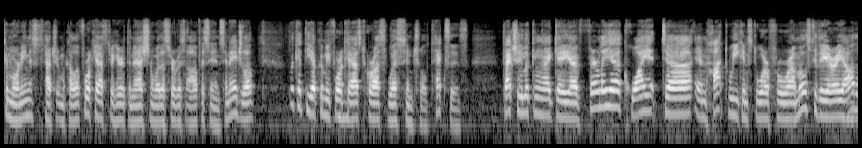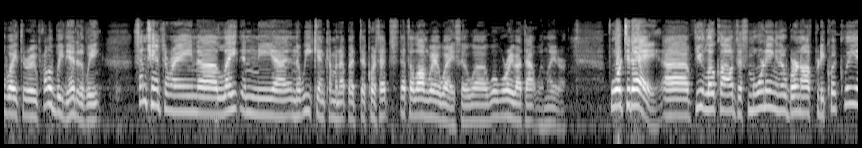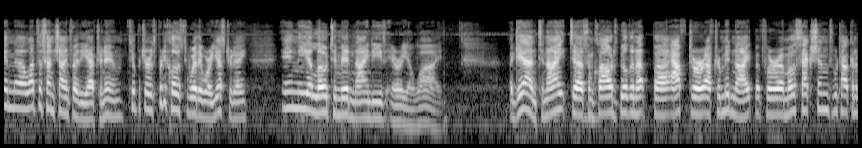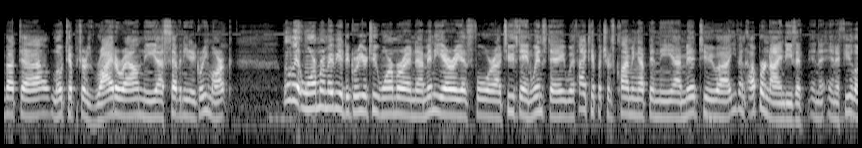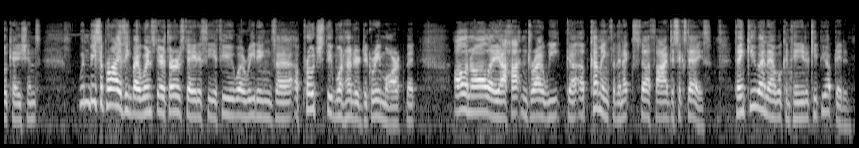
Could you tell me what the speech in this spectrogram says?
Good morning. This is Patrick McCullough, forecaster here at the National Weather Service office in San Angelo. Look at the upcoming forecast across west central Texas. It's actually looking like a, a fairly uh, quiet uh, and hot week in store for uh, most of the area, all the way through probably the end of the week. Some chance of rain uh, late in the uh, in the weekend coming up, but of course that's that's a long way away, so uh, we'll worry about that one later. For today, a few low clouds this morning, and they'll burn off pretty quickly, and lots of sunshine for the afternoon. Temperature is pretty close to where they were yesterday in the low to mid 90s area wide. Again, tonight, uh, some clouds building up uh, after after midnight, but for uh, most sections, we're talking about uh, low temperatures right around the uh, 70 degree mark. A little bit warmer, maybe a degree or two warmer in uh, many areas for Tuesday and Wednesday, with high temperatures climbing up in the mid to even upper 90s in, in a few locations. Wouldn't be surprising by Wednesday or Thursday to see a few readings approach the 100 degree mark, but all in all, a, a hot and dry week uh, upcoming for the next uh, five to six days. Thank you, and uh, we'll continue to keep you updated.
